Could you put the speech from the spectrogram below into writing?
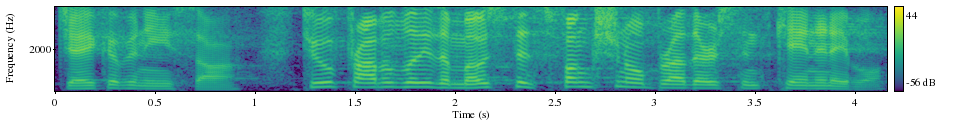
Jacob and Esau, two of probably the most dysfunctional brothers since Cain and Abel.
